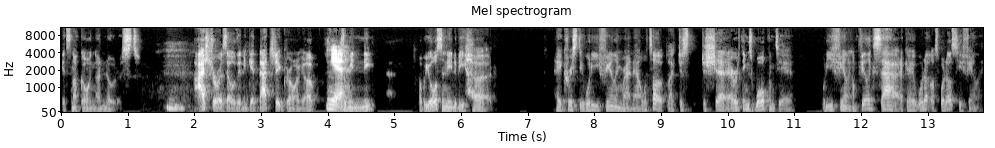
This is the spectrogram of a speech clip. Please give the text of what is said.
it's not going unnoticed. Mm. I sure as hell didn't get that shit growing up. Yeah. So we need that. But we also need to be heard. Hey, Christy, what are you feeling right now? What's up? Like, just, just share. Everything's welcomed here. What are you feeling? I'm feeling sad. Okay, what else? What else are you feeling?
